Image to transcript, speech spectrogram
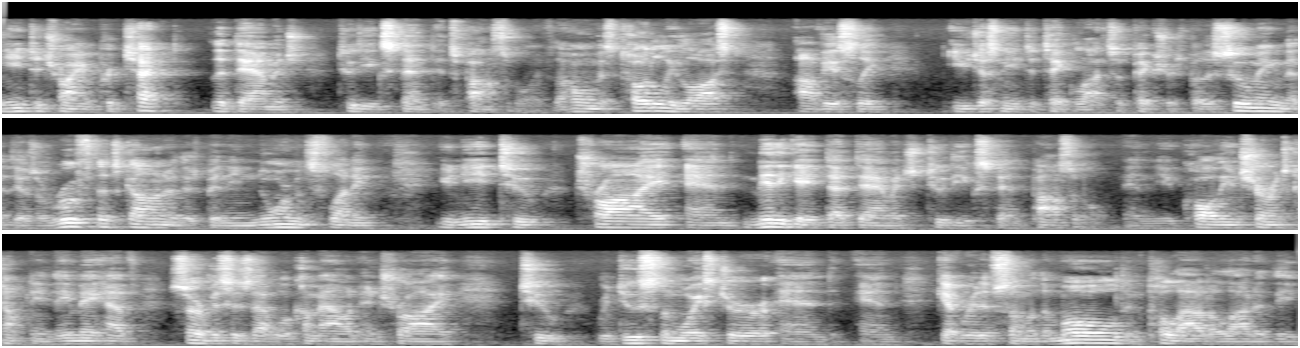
need to try and protect the damage to the extent it's possible. If the home is totally lost, obviously, you just need to take lots of pictures. But assuming that there's a roof that's gone or there's been enormous flooding, you need to try and mitigate that damage to the extent possible. And you call the insurance company, they may have services that will come out and try to reduce the moisture and, and get rid of some of the mold and pull out a lot of the,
